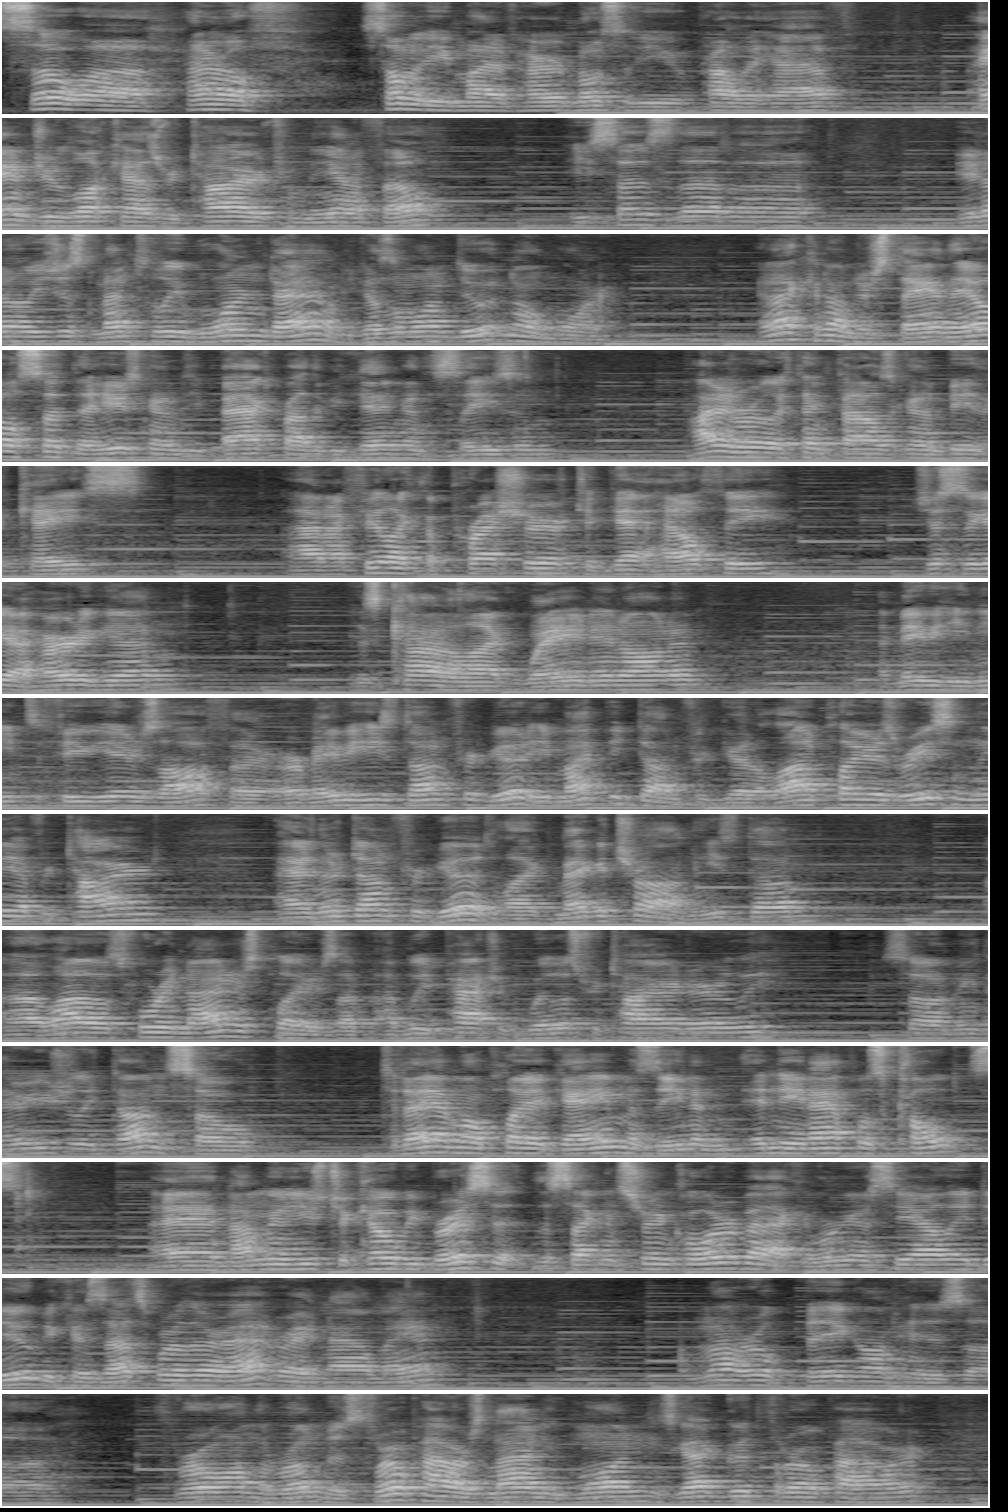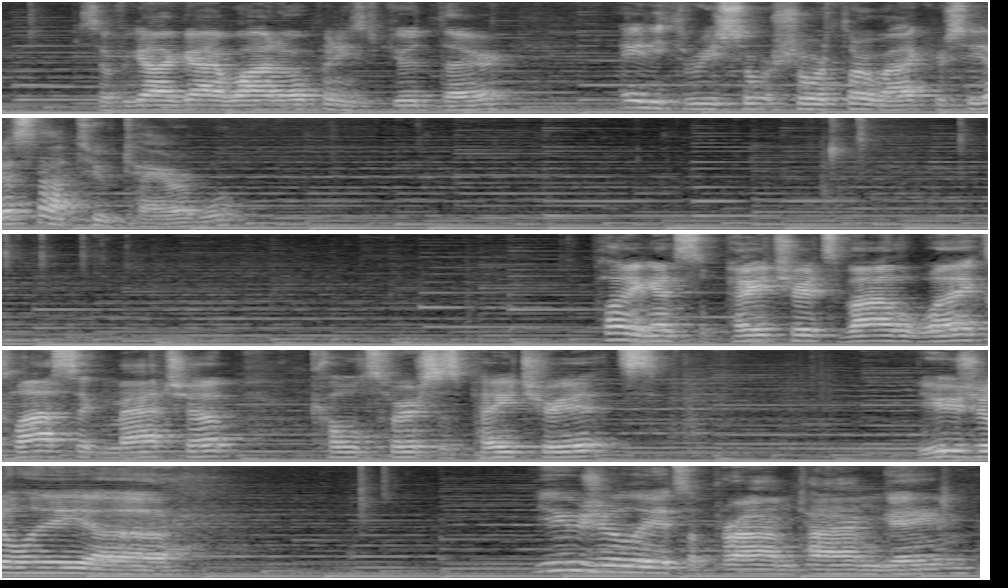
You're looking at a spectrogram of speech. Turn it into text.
So, uh, I don't know if some of you might have heard, most of you probably have. Andrew Luck has retired from the NFL. He says that, uh, you know, he's just mentally worn down. He doesn't want to do it no more. And I can understand. They all said that he was going to be back by the beginning of the season. I didn't really think that was going to be the case. And I feel like the pressure to get healthy, just to get hurt again, is kind of like weighing in on him. And maybe he needs a few years off, or, maybe he's done for good. He might be done for good. A lot of players recently have retired, and they're done for good. Like Megatron, he's done. Uh, a lot of those 49ers players, I, I believe Patrick Willis retired early. So, I mean, they're usually done. So, today I'm going to play a game as the Indianapolis Colts. And I'm going to use Jacoby Brissett, the second string quarterback, and we're going to see how they do because that's where they're at right now, man. I'm not real big on his uh, throw on the run, but his throw power is 91. He's got good throw power. So if we got a guy wide open, he's good there. 83 short, short throw accuracy, that's not too terrible. Playing against the Patriots, by the way, classic matchup, Colts versus Patriots. Usually, uh, usually it's a prime time game.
